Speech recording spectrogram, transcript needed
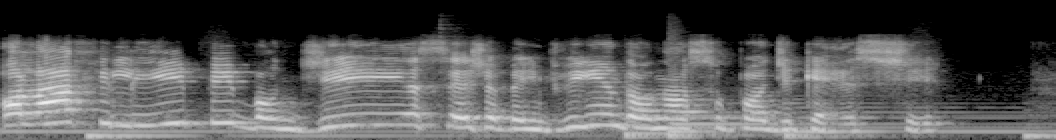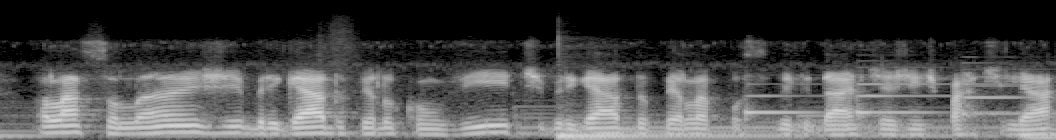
Olá, Felipe, bom dia, seja bem-vindo ao nosso podcast. Olá, Solange, obrigado pelo convite, obrigado pela possibilidade de a gente partilhar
